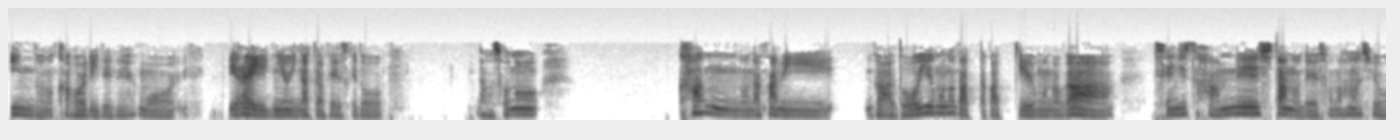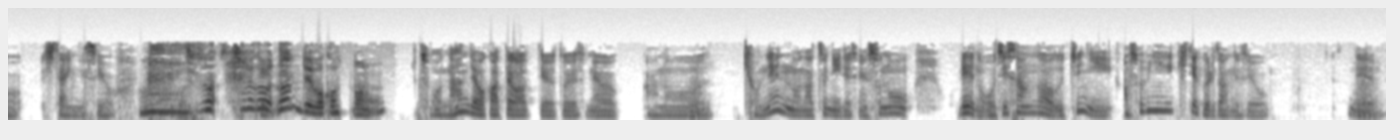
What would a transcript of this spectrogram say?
インドの香りでね、もう、えらい匂いになったわけですけど、だからその、缶の中身がどういうものだったかっていうものが、先日判明したので、その話をしたいんですよ。そそれがなんで分かったの？そう、なんで分かったかっていうとですね、あの、うん去年の夏にですね、その例のおじさんがうちに遊びに来てくれたんですよ。で、うん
